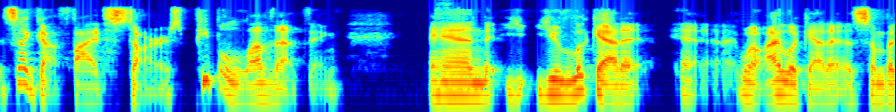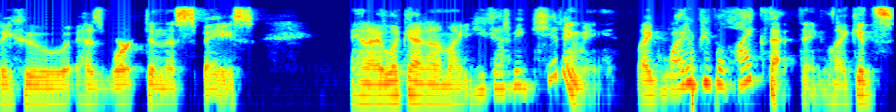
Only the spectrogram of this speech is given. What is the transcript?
it's like got five stars people love that thing and you, you look at it uh, well i look at it as somebody who has worked in this space and i look at it and i'm like you got to be kidding me. Like why do people like that thing? Like it's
